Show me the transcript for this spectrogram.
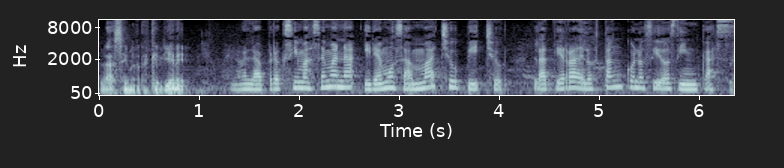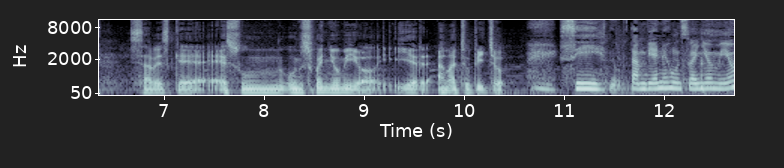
la semana que viene. Bueno, la próxima semana iremos a Machu Picchu, la tierra de los tan conocidos incas. Sabes que es un, un sueño mío ir a Machu Picchu. Sí, también es un sueño mío.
